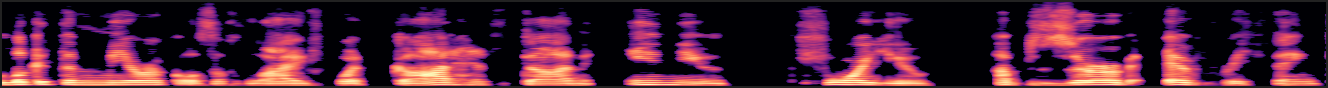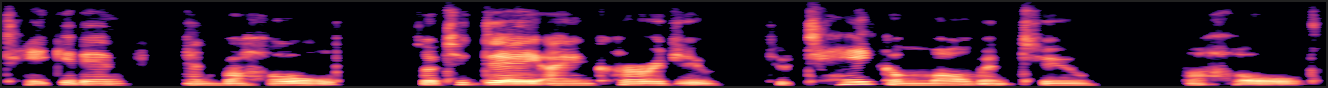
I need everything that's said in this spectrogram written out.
look at the miracles of life, what God has done in you, for you, observe everything, take it in, and behold. So today, I encourage you to take a moment to behold.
